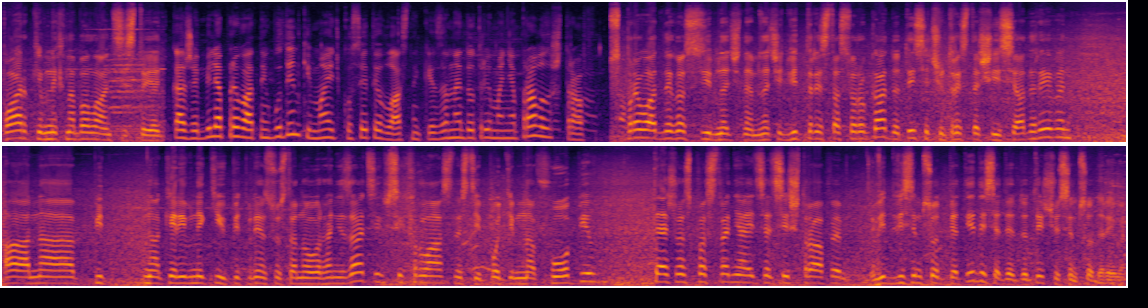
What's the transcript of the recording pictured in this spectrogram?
парки в них на балансі стоять. Каже, біля приватних будинків мають косити власники. За недотримання правил штраф. З приватних осіб почнемо, значить від 340 до 1360 гривень, а на, під, на керівників підприємств, установ організацій всіх власності, потім на ФОПів теж розпространяються ці штрафи від 850 до 1700 гривень.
